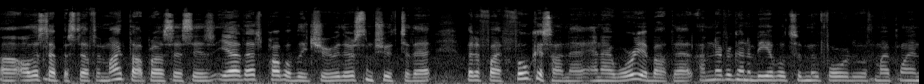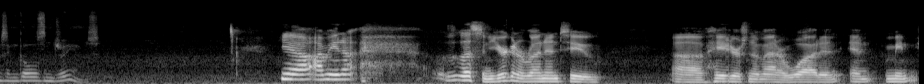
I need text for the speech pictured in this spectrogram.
uh, all this type of stuff. And my thought process is, yeah, that's probably true. There's some truth to that. But if I focus on that and I worry about that, I'm never going to be able to move forward with my plans and goals and dreams. Yeah, I mean, uh, listen, you're going to run into uh, haters no matter what. And, and I mean,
